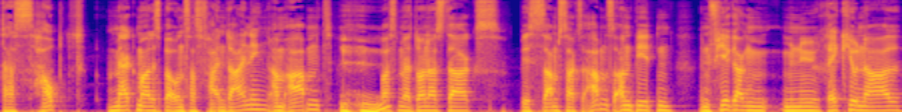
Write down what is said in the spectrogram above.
das Hauptmerkmal ist bei uns das Fine Dining am Abend, Mhm. was wir donnerstags bis samstags abends anbieten. Ein Viergang-Menü, regional,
